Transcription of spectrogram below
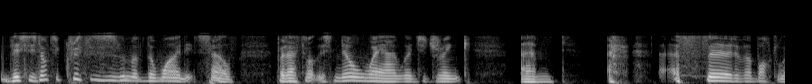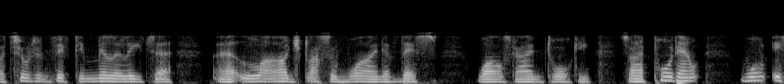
this is not a criticism of the wine itself, but I thought there's no way I'm going to drink um, a third of a bottle, a 250 milliliter uh, large glass of wine of this whilst I'm talking. So I poured out what is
